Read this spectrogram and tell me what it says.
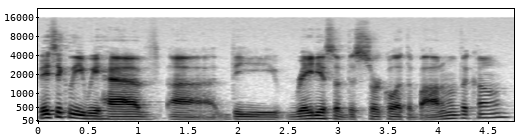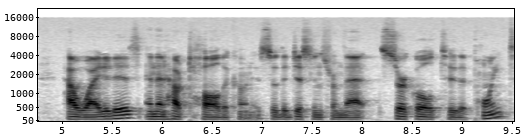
basically we have uh, the radius of the circle at the bottom of the cone, how wide it is, and then how tall the cone is. So the distance from that circle to the point.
